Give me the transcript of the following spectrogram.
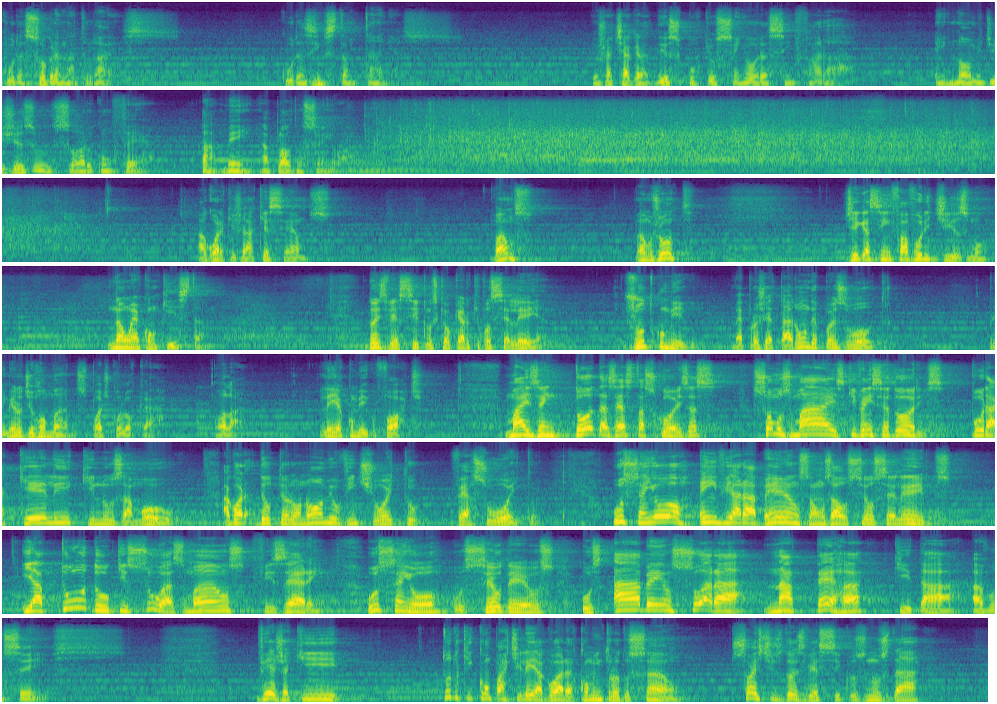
curas sobrenaturais, curas instantâneas. Eu já te agradeço porque o Senhor assim fará. Em nome de Jesus, oro com fé. Amém. Aplauda o Senhor. Agora que já aquecemos, vamos? Vamos junto? Diga assim: favoritismo não é conquista. Dois versículos que eu quero que você leia, junto comigo. Vai projetar um depois o outro. Primeiro de Romanos, pode colocar. Olá. Leia comigo, forte. Mas em todas estas coisas somos mais que vencedores por aquele que nos amou. Agora, Deuteronômio 28, verso 8. O Senhor enviará bênçãos aos seus celeiros e a tudo o que suas mãos fizerem. O Senhor, o seu Deus, os abençoará na terra que dá a vocês. Veja que tudo que compartilhei agora como introdução, só estes dois versículos nos dá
